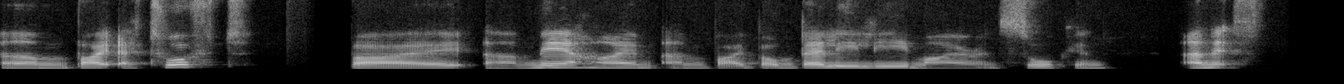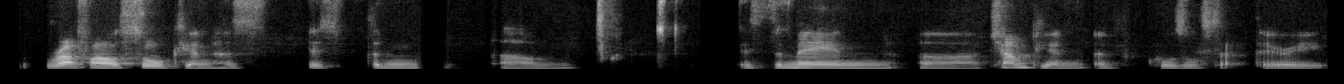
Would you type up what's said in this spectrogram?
um, by 't Hooft by uh, Myrheim and by Bombelli, Lee, Meyer, and Sorkin. And it's Rafael Sorkin has is the um, is the main uh, champion of causal set theory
